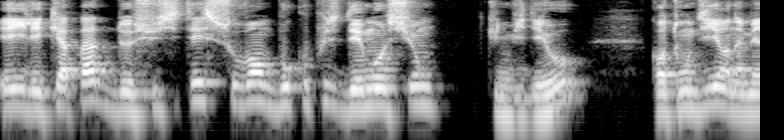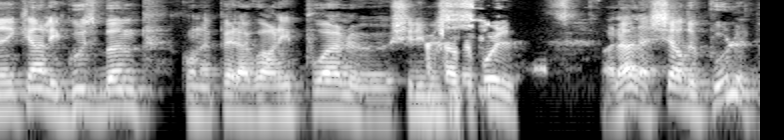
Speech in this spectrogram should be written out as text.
Et il est capable de susciter souvent beaucoup plus d'émotions qu'une vidéo. Quand on dit en américain les goosebumps, qu'on appelle avoir les poils euh, chez les la musiciens. Chair de poule. Voilà, la chair de poule.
